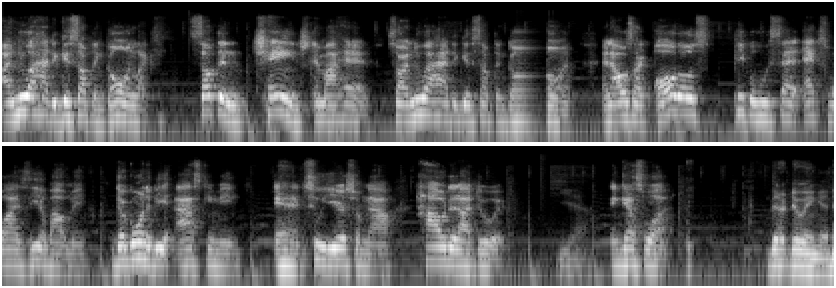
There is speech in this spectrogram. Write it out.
I knew I had to get something going. Like something changed in my head. So I knew I had to get something going. And I was like, all those people who said X, Y, Z about me, they're going to be asking me in two years from now, how did I do it? Yeah. And guess what? They're doing it.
